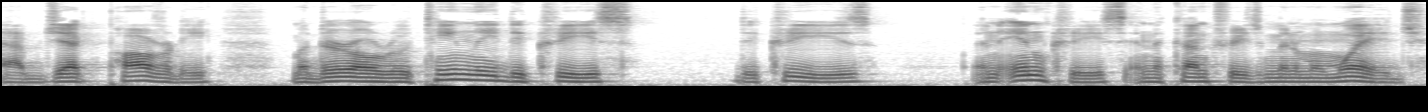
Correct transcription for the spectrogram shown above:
abject poverty, Maduro routinely decrease, decrees an increase in the country's minimum wage.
